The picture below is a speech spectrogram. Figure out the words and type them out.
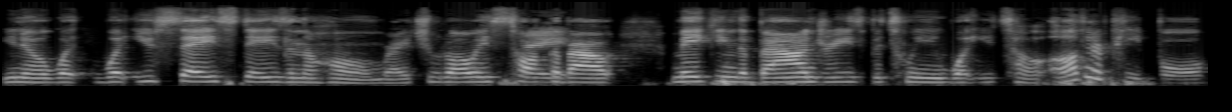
you know, what, what you say stays in the home, right? She would always talk right. about making the boundaries between what you tell other people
